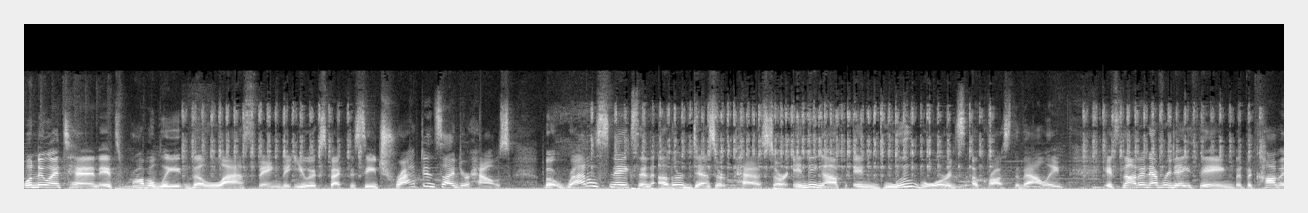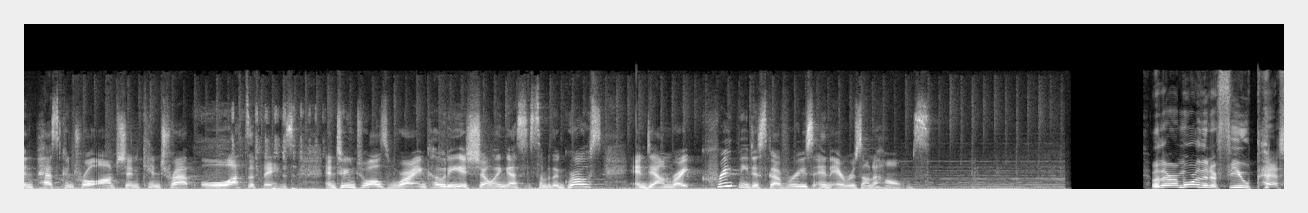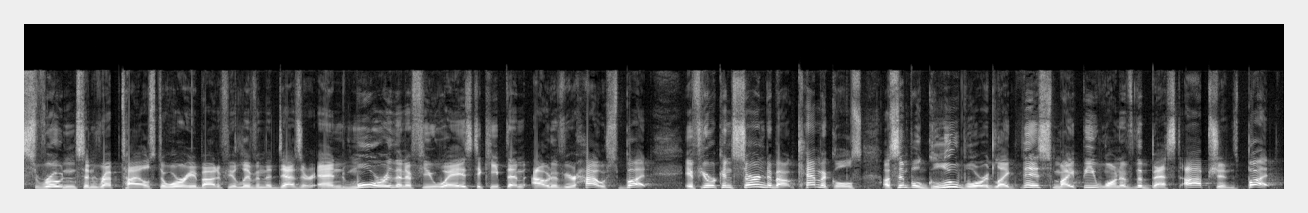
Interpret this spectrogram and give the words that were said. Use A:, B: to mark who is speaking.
A: Well, new at 10, it's probably the last thing that you expect to see trapped inside your house. But rattlesnakes and other desert pests are ending up in glue boards across the valley. It's not an everyday thing, but the common pest control option can trap lots of things. And Team 12's Ryan Cody is showing us some of the gross and downright creepy discoveries in Arizona homes.
B: Well, there are more than a few pests, rodents, and reptiles to worry about if you live in the desert, and more than a few ways to keep them out of your house. But if you're concerned about chemicals, a simple glue board like this might be one of the best options. But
